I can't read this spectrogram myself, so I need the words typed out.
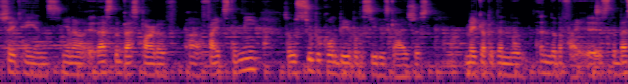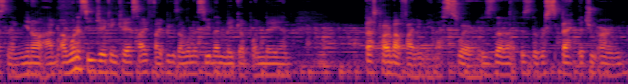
shake hands. You know, that's the best part of uh, fights to me. So it was super cool to be able to see these guys just make up at the end of the, end of the fight. It's the best thing. You know, I, I want to see Jake and KSI fight because I want to see them make up one day. And best part about fighting, man, I swear, is the is the respect that you earn.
